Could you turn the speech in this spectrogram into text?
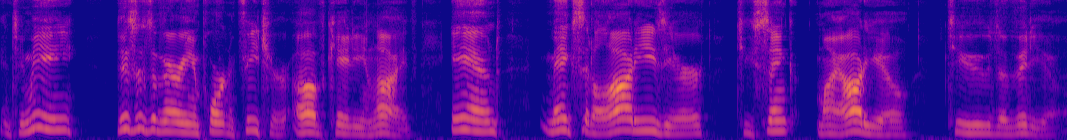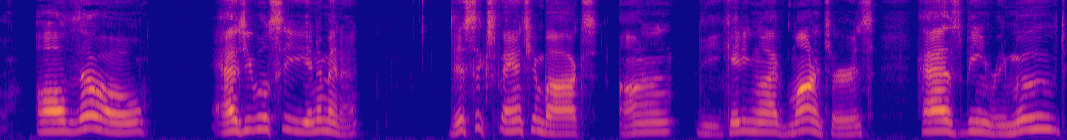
And to me, this is a very important feature of Kdenlive and makes it a lot easier to sync my audio to the video. Although, as you will see in a minute, this expansion box on the Kdenlive monitors has been removed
